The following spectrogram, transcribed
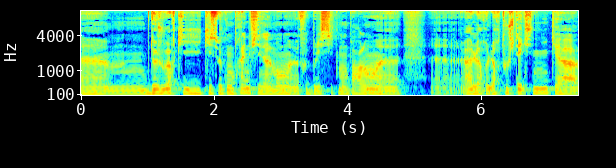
Deux joueurs qui, qui, se comprennent finalement footballistiquement parlant euh, leur, leur, touche technique a,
